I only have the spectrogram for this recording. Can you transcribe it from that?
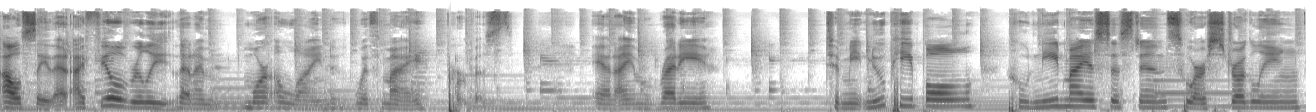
I'll say that. I feel really that I'm more aligned with my purpose. And I am ready to meet new people who need my assistance, who are struggling,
